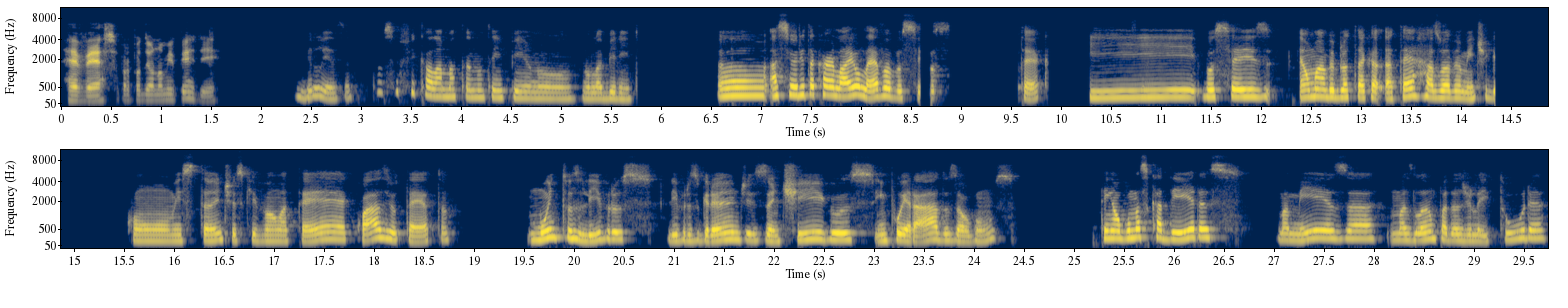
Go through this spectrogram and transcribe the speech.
reverso, pra poder eu não me perder. Beleza. Então você fica lá matando um tempinho no, no labirinto. Ah, a senhorita Carlyle leva você para a biblioteca. E vocês. É uma biblioteca até razoavelmente grande, com estantes que vão até quase o teto. Muitos livros, livros grandes, antigos, empoeirados alguns. Tem algumas cadeiras, uma mesa, umas lâmpadas de leitura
